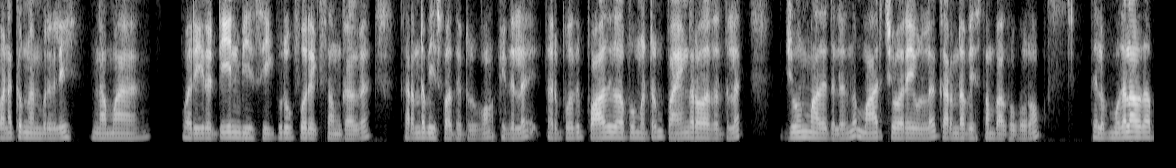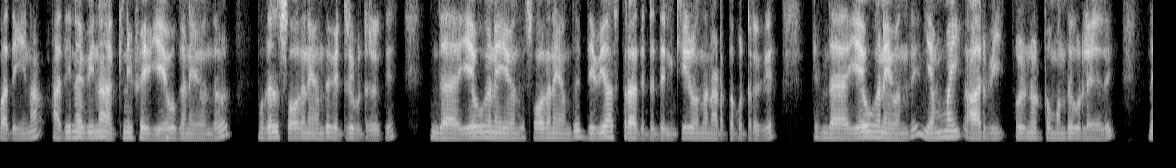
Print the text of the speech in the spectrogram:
வணக்கம் நண்பர்களே. நம்ம வருகிற டிஎன்பிஎஸ்சி குரூப் ஃபோர் எக்ஸாமுக்காக கரண்ட் அபேஸ் பார்த்துட்ருக்கோம் இதில் தற்போது பாதுகாப்பு மற்றும் பயங்கரவாதத்தில் ஜூன் மாதத்திலிருந்து மார்ச் வரை உள்ள கரண்ட் அபேஸ் தான் பார்க்க போகிறோம் இதில் முதலாவதாக பார்த்தீங்கன்னா அதிநவீன அக்னி ஃபைவ் ஏவுகணை வந்து முதல் சோதனை வந்து வெற்றி பெற்றிருக்கு. இந்த ஏவுகணை வந்து சோதனை வந்து திவ்யாஸ்திரா திட்டத்தின் கீழ் வந்து நடத்தப்பட்டிருக்கு. இந்த ஏவுகணை வந்து எம்ஐஆர்வி தொழில்நுட்பம் வந்து உள்ளது. இந்த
